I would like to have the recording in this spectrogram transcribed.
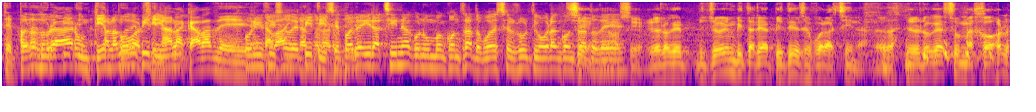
Te puede Hablando durar Piti- un tiempo, al Piti, final un- acabas de... Un inciso de Piti, se puede ir a China con un buen contrato, puede ser su último gran contrato Sí, de... no, sí. Yo creo que yo invitaría a Piti que se fuera a China. verdad. Yo creo que es su mejor,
